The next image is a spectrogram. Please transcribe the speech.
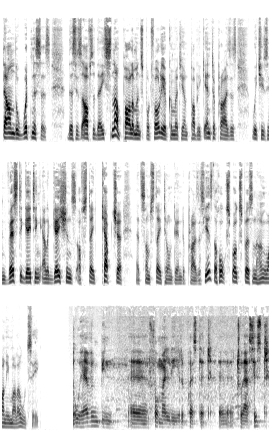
down the witnesses. This is after they snubbed Parliament's Portfolio Committee on Public Enterprises, which is investigating allegations of state capture at some state owned enterprises. Here's the Hawks spokesperson, Hangwani Mulaudzi. We haven't been uh, formally requested uh, to assist.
